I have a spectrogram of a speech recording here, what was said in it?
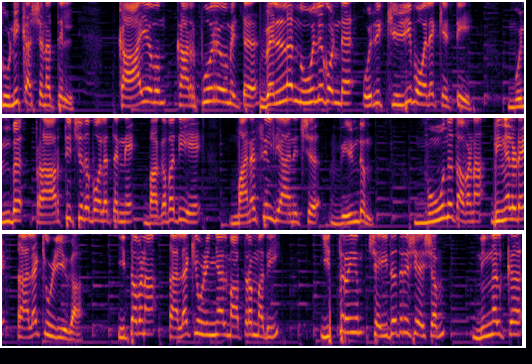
തുണി കഷണത്തിൽ കായവും കർപ്പൂരവും ഇട്ട് വെള്ള നൂൽ കൊണ്ട് ഒരു കിഴി പോലെ കെട്ടി മുൻപ് പ്രാർത്ഥിച്ചതുപോലെ തന്നെ ഭഗവതിയെ മനസ്സിൽ ധ്യാനിച്ച് വീണ്ടും മൂന്ന് തവണ നിങ്ങളുടെ തലയ്ക്കൊഴിയുക ഇത്തവണ തലയ്ക്കൊഴിഞ്ഞാൽ മാത്രം മതി. ഇത്രയും ചെയ്തതിന് ശേഷം നിങ്ങൾക്ക്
